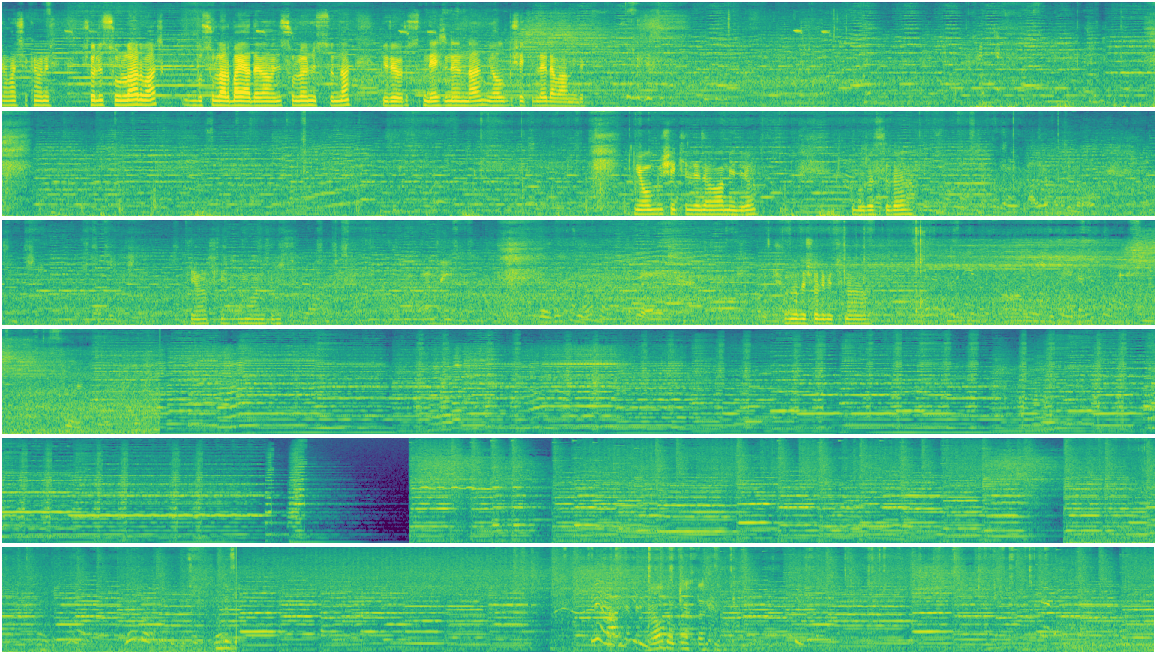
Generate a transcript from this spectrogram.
yavaş kamera. Şöyle surlar var. Bu surlar bayağı devam ediyor. Surların üstünden yürüyoruz. Nehrin önünden yol bu şekilde devam ediyor. Yol bu şekilde devam ediyor. Burası da Diğer şehrin manzarası. Şurada da şöyle bir tünel var.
